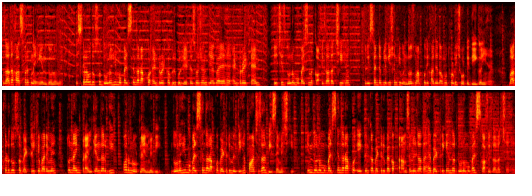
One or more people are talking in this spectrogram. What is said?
ज़्यादा खास फ़र्क नहीं है इन दोनों में। इसके अलावा दोस्तों, दोनों ही मोबाइल्स के अंदर आपको एंड्रॉइड का बिल्कुल लेटेस्ट वर्जन दिया गया है एंड्रॉइड टेन ये चीज़ दोनों मोबाइल्स में काफ़ी ज़्यादा अच्छी है। रिसेंट एप्लीकेशन की विंडोज़ में आपको दिखा देता हूँ, थोड़ी छोटी दी गई है। बात करें दोस्तों बैटरी के बारे में तो नाइन प्राइम के अंदर भी और नोट नाइन में भी। दोनों ही मोबाइल्स के अंदर आपको बैटरी मिलती है पाँच हज़ार बीस एमएच की। इन दोनों मोबाइल्स के अंदर आपको एक दिन का बैटरी बैकअप आराम से मिल जाता है। बैटरी के अंदर दोनों मोबाइल्स काफ़ी ज़्यादा अच्छे हैं।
